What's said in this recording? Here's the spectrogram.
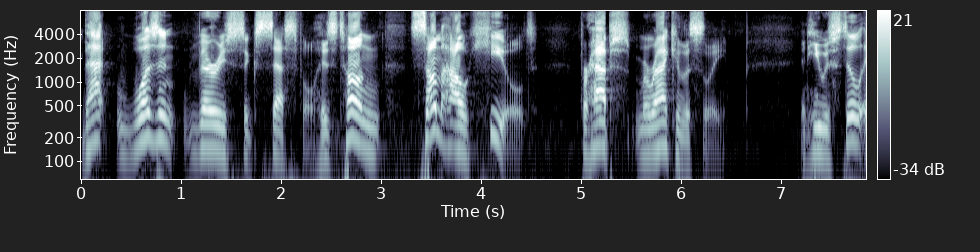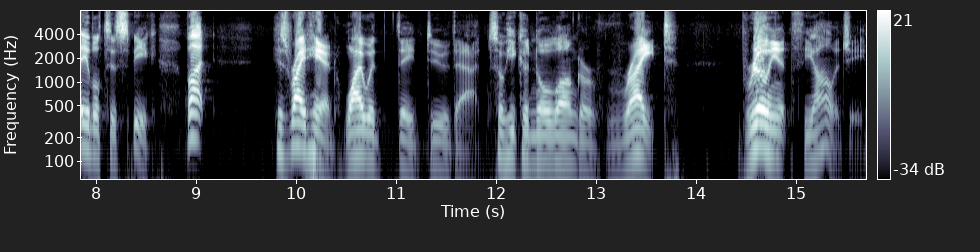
That wasn't very successful. His tongue somehow healed, perhaps miraculously, and he was still able to speak. But his right hand, why would they do that? So he could no longer write brilliant theology.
